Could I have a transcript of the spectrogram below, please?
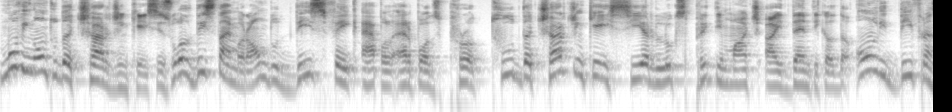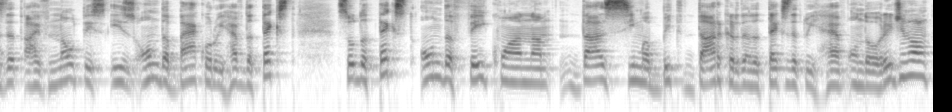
Moving on to the charging cases, well this time around with these fake Apple AirPods Pro 2, the charging case here looks pretty much identical. The only difference that I've noticed is on the back where we have the text. So the text on the fake one um, does seem a bit darker than the text that we have on the original.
